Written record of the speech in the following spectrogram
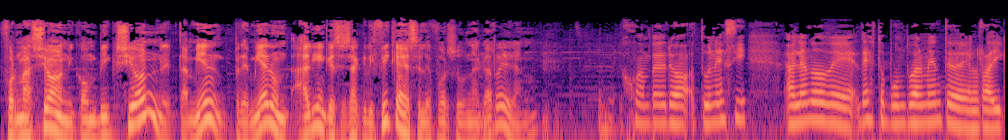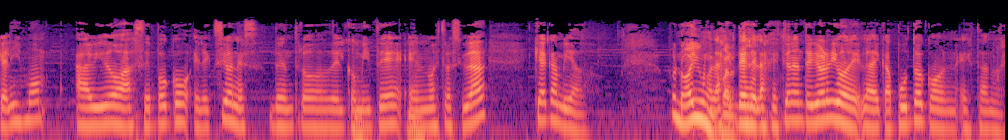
formación y convicción, eh, también premiar a alguien que se sacrifica es el esfuerzo de una carrera, ¿no? Juan Pedro Tunesi, hablando de, esto puntualmente del radicalismo, ha habido hace poco elecciones dentro del comité mm, en mm. nuestra ciudad. ¿Qué ha cambiado? Bueno, hay un desde la gestión anterior, digo, de, la de Caputo con esta nueva.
